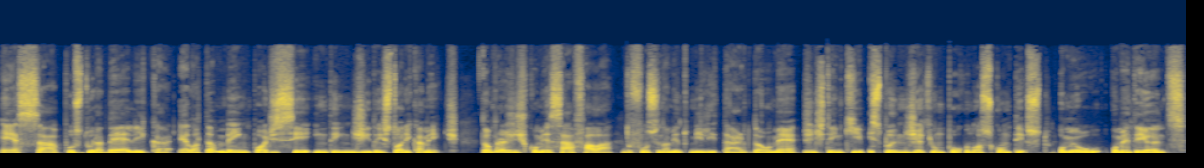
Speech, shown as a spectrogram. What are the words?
essa postura bélica, ela também pode ser entendida historicamente. Então, para a gente começar a falar do funcionamento militar do Daomé, a gente tem que expandir aqui um pouco o nosso contexto. Como eu comentei antes,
